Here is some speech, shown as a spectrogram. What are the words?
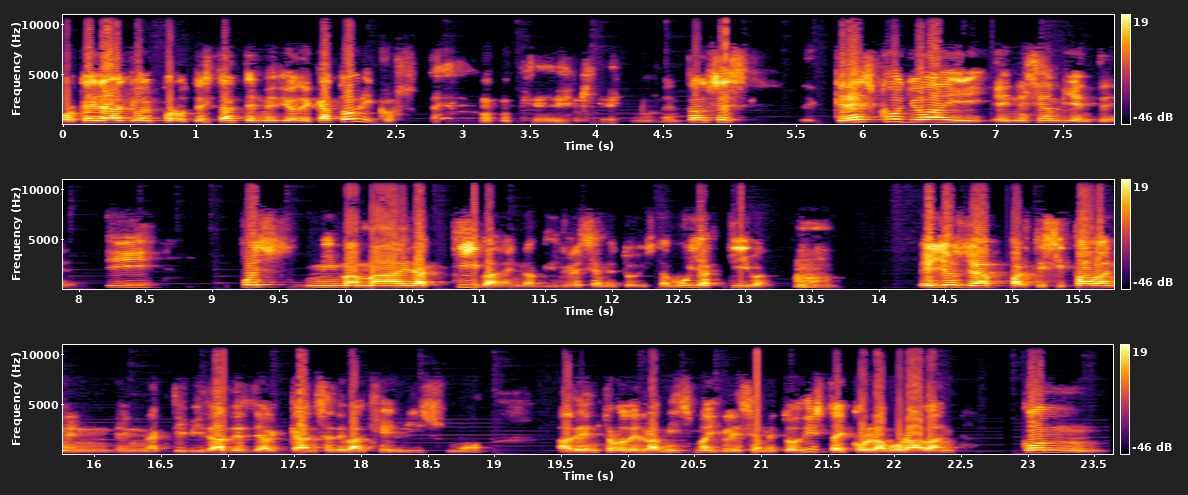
porque era yo el protestante en medio de católicos. Entonces, crezco yo ahí en ese ambiente y pues mi mamá era activa en la iglesia metodista, muy activa. Ellos ya participaban en, en actividades de alcance de evangelismo, adentro de la misma iglesia metodista y colaboraban con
